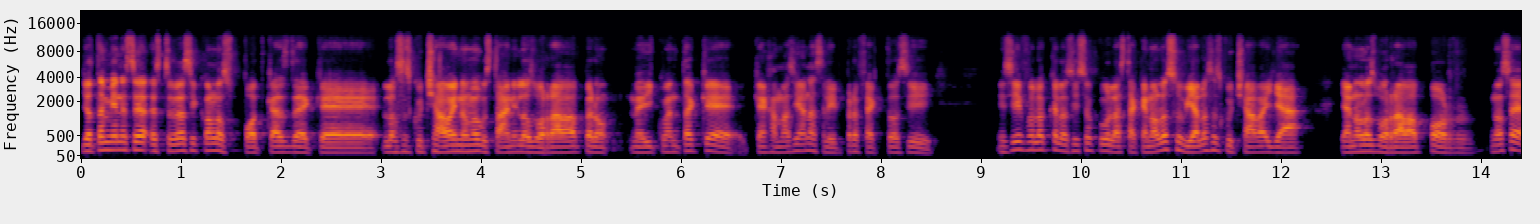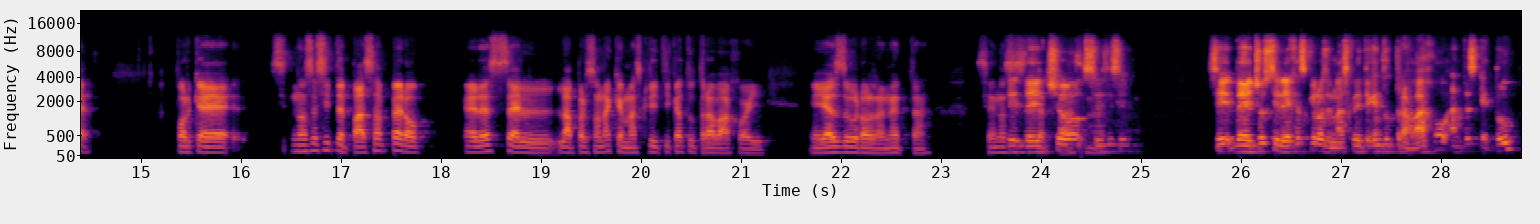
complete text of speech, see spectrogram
yo también estu- estuve así con los podcasts de que los escuchaba y no me gustaban y los borraba, pero me di cuenta que, que jamás iban a salir perfectos y, y sí, fue lo que los hizo cool. Hasta que no los subía, los escuchaba y ya, ya no los borraba por, no sé, porque no sé si te pasa, pero eres el, la persona que más critica tu trabajo y, y es duro, la neta. Sí, no sé Sí, si de hecho, pasa. sí, sí, sí. Sí, de hecho, si dejas que los demás critiquen tu trabajo antes que tú,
